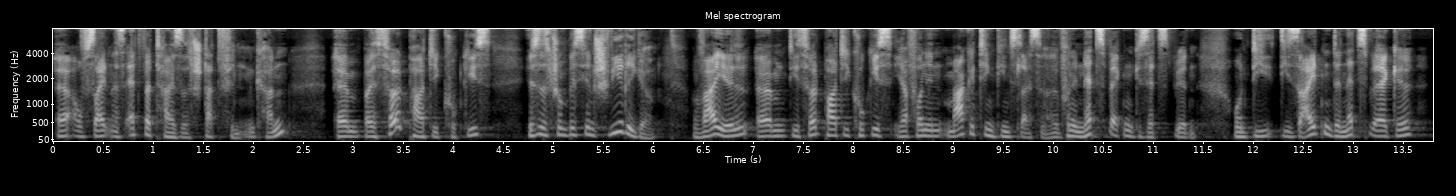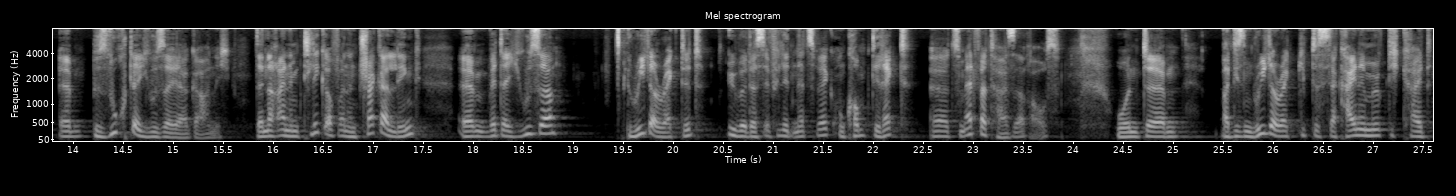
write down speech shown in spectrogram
äh, auf Seiten des Advertisers stattfinden kann. Ähm, bei Third Party Cookies ist es schon ein bisschen schwieriger, weil ähm, die Third Party Cookies ja von den Marketingdienstleistern, also von den Netzwerken gesetzt werden und die die Seiten der Netzwerke äh, besucht der User ja gar nicht. Denn nach einem Klick auf einen Tracker Link ähm, wird der User redirected über das Affiliate-Netzwerk und kommt direkt äh, zum Advertiser raus. Und ähm, bei diesem Redirect gibt es ja keine Möglichkeit,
